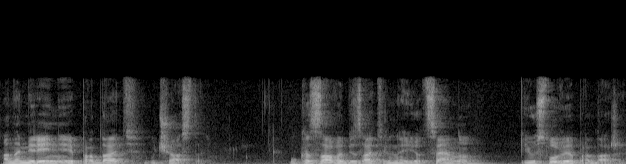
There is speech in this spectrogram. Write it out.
о намерении продать участок, указав обязательно ее цену и условия продажи.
